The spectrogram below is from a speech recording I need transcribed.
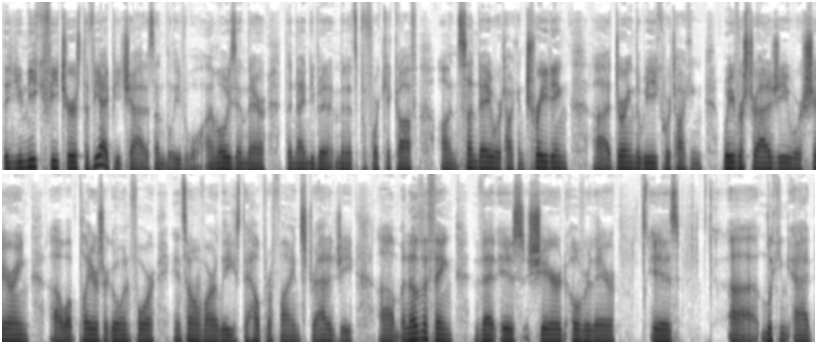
the unique features, the VIP chat is unbelievable. I'm always in there the 90 minutes before kickoff on Sunday. We're talking trading uh, during the week. We're talking waiver strategy strategy. We're sharing uh, what players are going for in some of our leagues to help refine strategy. Um, another thing that is shared over there is uh, looking at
